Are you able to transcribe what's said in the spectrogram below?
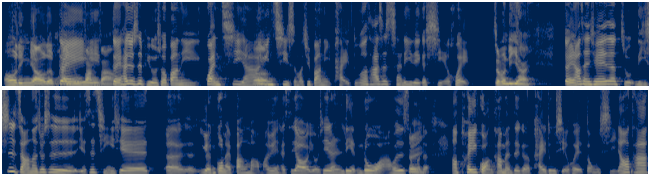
哦，灵疗的排毒方法，对他就是比如说帮你灌气啊、运气什么去帮你排毒，然后他是成立了一个协会，这么厉害，对，然后陈学的主理事长呢，就是也是请一些呃员工来帮忙嘛，因为还是要有些人联络啊或者什么的，然后推广他们这个排毒协会的东西，然后他。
